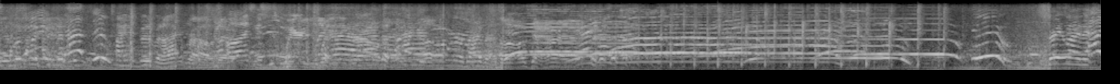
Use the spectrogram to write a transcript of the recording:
You look like you have a tiny bit of an eyebrow there. Oh, this is weird. private.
